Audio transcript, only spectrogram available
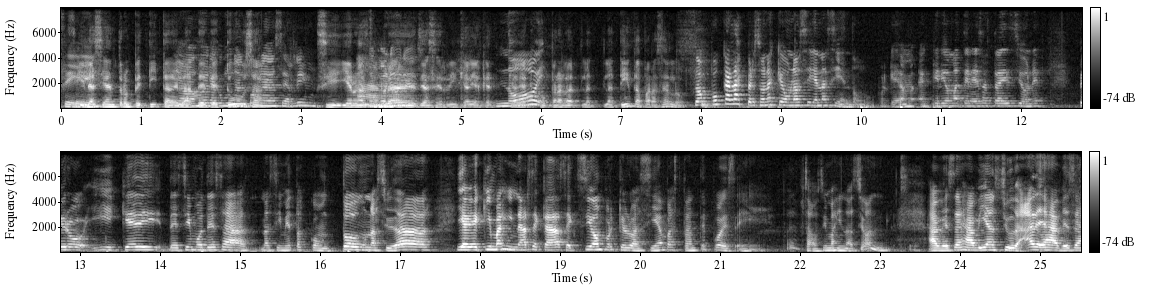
sí. Y le hacían trompetita de, Y la, de, de una Tusa. de acerrín. Sí, y era una Ah. alfombra de, de acerrín que había que, que No, había que y- comprar la, la- la tinta para hacerlo. Son pocas las personas que aún lo siguen haciendo, porque han, han querido mantener esas tradiciones. Pero, ¿y qué decimos de esos nacimientos con toda una ciudad? Y había que imaginarse cada sección, porque lo hacían bastante, pues, eh, pues, usamos imaginación. A veces habían ciudades, a veces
